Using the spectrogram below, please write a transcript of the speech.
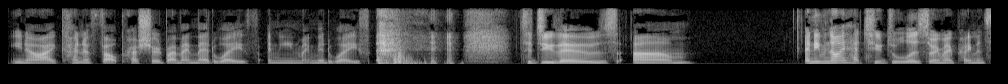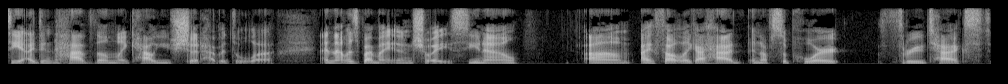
You know, I kind of felt pressured by my midwife, I mean, my midwife, to do those. Um, and even though I had two doulas during my pregnancy, I didn't have them like how you should have a doula. And that was by my own choice, you know. Um, I felt like I had enough support through text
